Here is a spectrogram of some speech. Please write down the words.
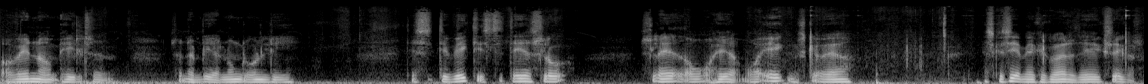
og vende om hele tiden, så den bliver nogenlunde lige. Det, det vigtigste, det er at slå slaget over her, hvor æggen skal være. Jeg skal se, om jeg kan gøre det, det er ikke sikkert.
